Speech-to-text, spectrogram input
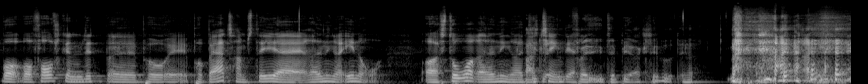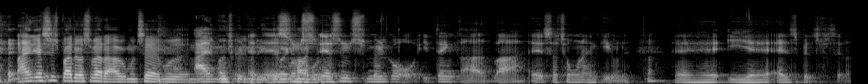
Hvor, hvor forskellen lidt øh, på, øh, på Bertrams, det er redninger indover. Og store redninger og de ting der. Fordi det bliver klippet det her. Nej, jeg synes bare, det var svært at argumentere imod. Nej, undskyld. Jeg, jeg, jeg, synes, jeg synes, Mølgaard i den grad var øh, så toneangivende ja. øh, i øh, alle spilsfacetter.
